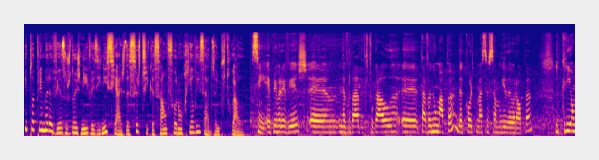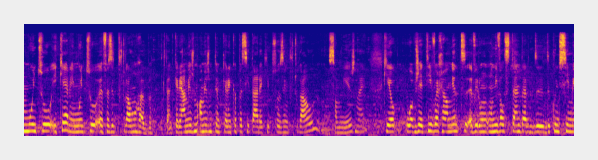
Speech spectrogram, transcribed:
e pela primeira vez os dois níveis iniciais da certificação foram realizados em Portugal. Sim, é a primeira vez. Eh, na verdade, Portugal eh, estava no mapa da Corte Master Sommelier da Europa e queriam muito e querem muito eh, fazer de Portugal um hub. Portanto, querem ao mesmo, ao mesmo tempo querem capacitar aqui pessoas em Portugal, sommeliers, não é? Que é, o objetivo é realmente haver um, um nível standard de, de, conhecimento,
